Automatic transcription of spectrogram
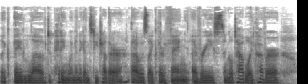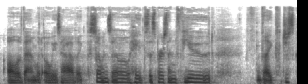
Like they loved pitting women against each other. That was like their thing. Every single tabloid cover, all of them would always have like so and so hates this person, feud, like just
